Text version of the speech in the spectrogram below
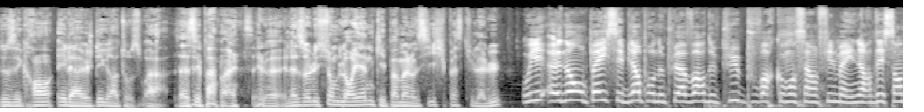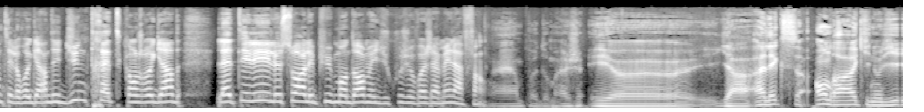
deux écrans et la HD gratos. Voilà, ça c'est pas mal. C'est la solution de Lauriane qui est pas mal aussi. Je sais pas si tu l'as lu. Oui, euh, non, on paye, c'est bien pour ne plus avoir de pub, pouvoir commencer un film à une heure décente et le regarder d'une traite. Quand je regarde la télé le soir, les pubs m'endorment et du coup, je vois jamais la fin. Ouais, un peu dommage. Et euh, il y a Alex Andra qui nous dit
